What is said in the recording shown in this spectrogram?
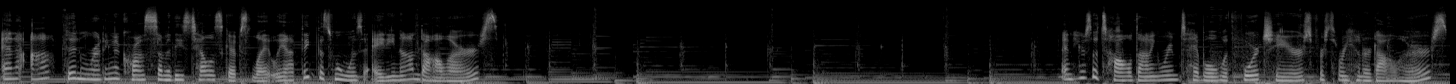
And I've been running across some of these telescopes lately. I think this one was $89. And here's a tall dining room table with four chairs for $300.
